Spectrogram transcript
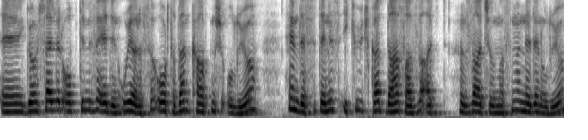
e, görselleri optimize edin uyarısı ortadan kalkmış oluyor. Hem de siteniz 2-3 kat daha fazla aç- hızlı açılmasına neden oluyor.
